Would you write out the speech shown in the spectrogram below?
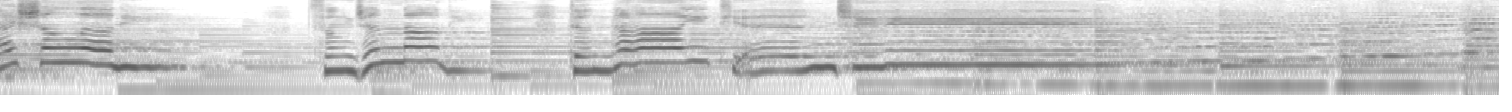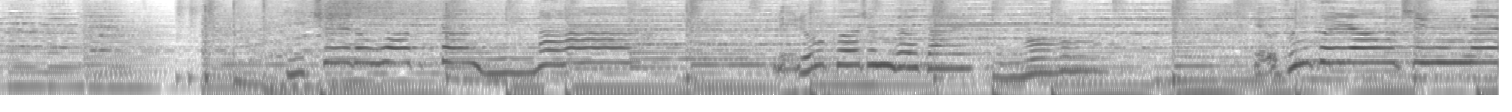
爱上了你，从见到你的那一天起。你知道我在等你吗？你如果真的在乎我，又怎会让无情的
